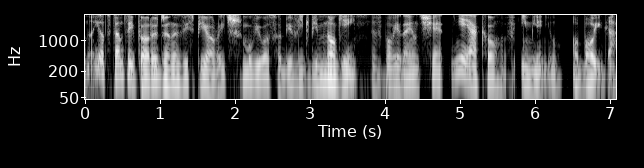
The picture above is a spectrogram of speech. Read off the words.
No i od tamtej pory Genesis Pioridge mówił o sobie w liczbie mnogiej, wypowiadając się niejako w imieniu obojga.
